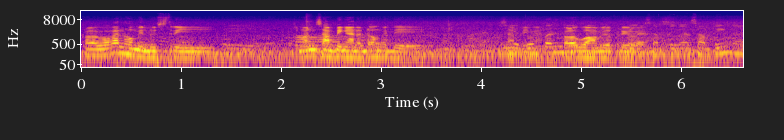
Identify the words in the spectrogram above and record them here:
Kalau gua kan home industry, Iya. cuman sampingannya doang gede. Sampingan. paling Kalau gua ngambil freelance. Sampingan-sampingan.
